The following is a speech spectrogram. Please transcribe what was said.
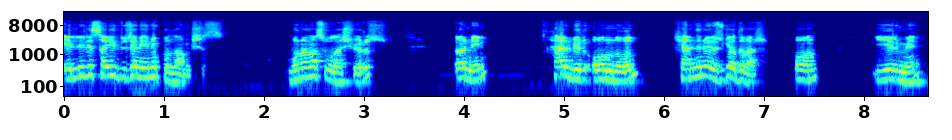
50'li sayı düzenini kullanmışız. Buna nasıl ulaşıyoruz? Örneğin her bir onluğun kendine özgü adı var. 10, 20,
